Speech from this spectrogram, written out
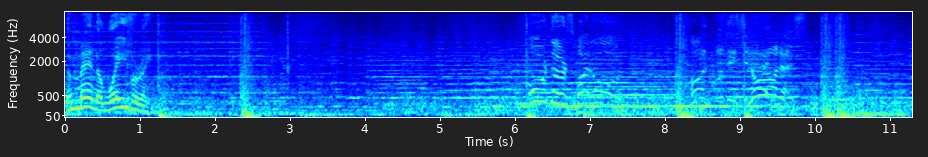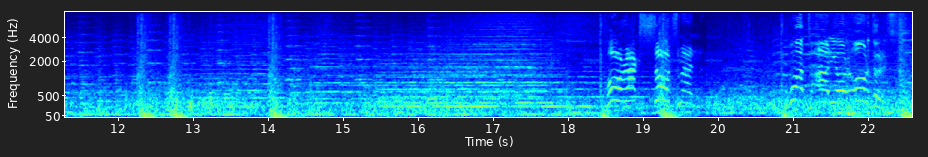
The men are wavering. Orders, my lord! On position! Your orders! Thorax swordsman! What are your orders?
